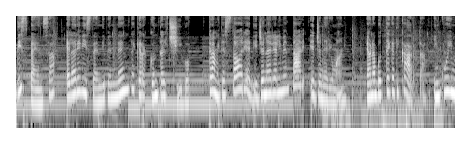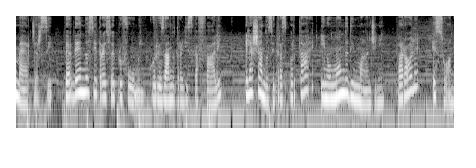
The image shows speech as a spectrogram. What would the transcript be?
Dispensa è la rivista indipendente che racconta il cibo tramite storie di generi alimentari e generi umani. È una bottega di carta in cui immergersi, perdendosi tra i suoi profumi, curiosando tra gli scaffali e lasciandosi trasportare in un mondo di immagini, parole e suoni,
